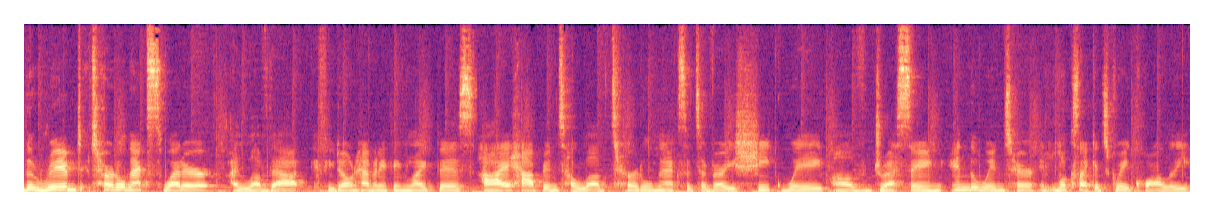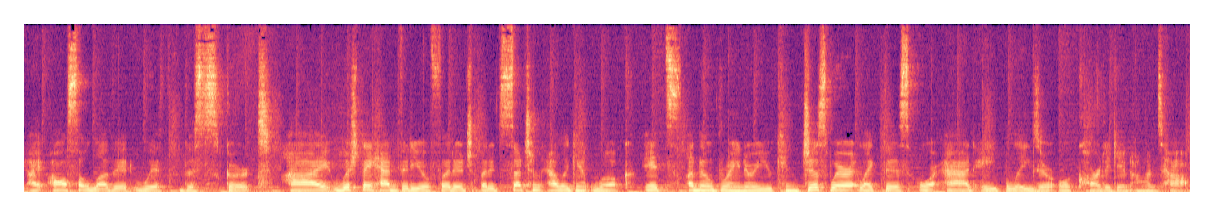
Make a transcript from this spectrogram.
the ribbed turtleneck sweater. I love that. If you don't have anything like this, I happen to love turtlenecks. It's a very chic way of dressing in the winter. It looks like it's great quality. I also love it with the skirt. I wish they had video footage, but it's such an elegant look. It's a no-brainer. You can just wear it like this or add a blazer or cardigan on top.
